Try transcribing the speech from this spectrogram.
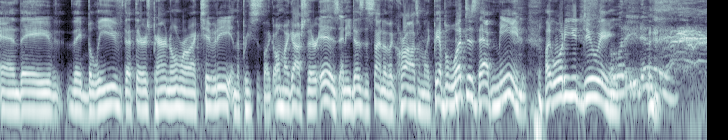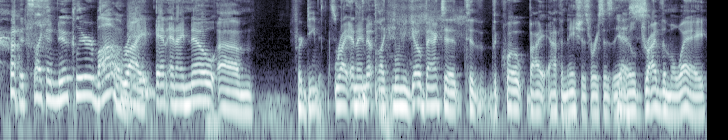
and they they believe that there's paranormal activity, and the priest is like, "Oh my gosh, there is," and he does the sign of the cross. I'm like, "Yeah, but what does that mean? Like, what are you doing?" What are you doing? it's like a nuclear bomb, right, and and I know, um, For demons. right, and I know, like when we go back to to the quote by Athanasius where he says, "Yeah, Yes. it'll drive them away."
